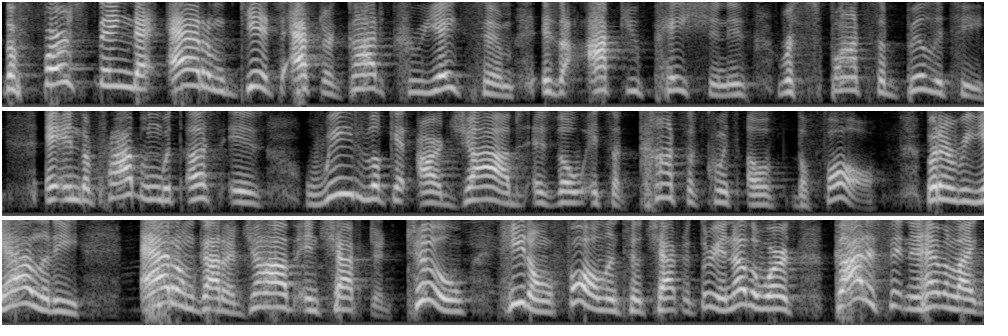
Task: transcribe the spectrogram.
The first thing that Adam gets after God creates him is an occupation, is responsibility. And the problem with us is we look at our jobs as though it's a consequence of the fall. But in reality, Adam got a job in chapter 2, he don't fall until chapter 3. In other words, God is sitting in heaven like,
